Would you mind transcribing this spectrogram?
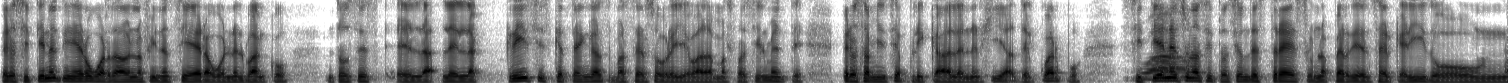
Pero si tienes dinero guardado en la financiera o en el banco, entonces eh, la, la, crisis que tengas va a ser sobrellevada más fácilmente. Pero también se aplica a la energía del cuerpo. Si tienes una situación de estrés, una pérdida de ser querido, un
